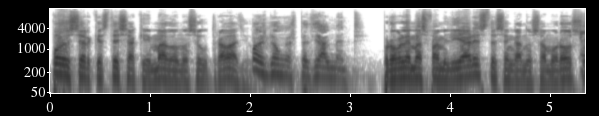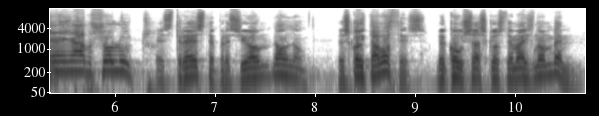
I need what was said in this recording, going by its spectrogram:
Pode ser que estexa queimado no seu traballo. Pois non especialmente. Problemas familiares, desenganos amorosos. En absoluto. Estrés, depresión. Non, non. Escoita voces, ve cousas que os demais non ven.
